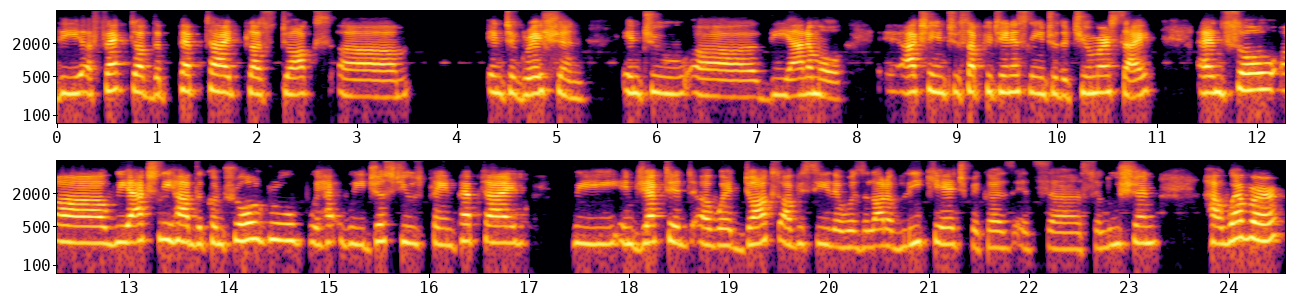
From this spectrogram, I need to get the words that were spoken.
the effect of the peptide plus dox um, integration into uh, the animal, actually into subcutaneously into the tumor site. And so uh, we actually have the control group. We, ha- we just used plain peptide. We injected uh, with dox. Obviously, there was a lot of leakage because it's a solution. However,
